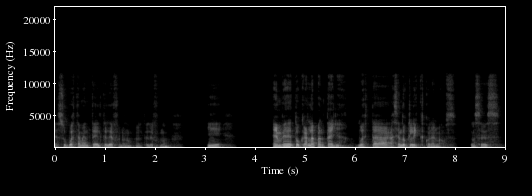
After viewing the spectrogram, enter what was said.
es supuestamente el teléfono, ¿no? El teléfono. Y en vez de tocar la pantalla, lo está haciendo clic con el mouse. Entonces,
